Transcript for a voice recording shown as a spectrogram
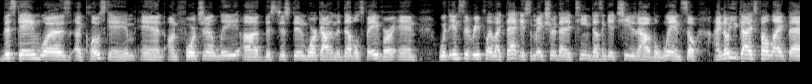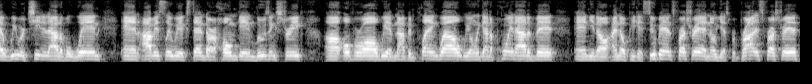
this game was a close game, and unfortunately, uh, this just didn't work out in the Devils' favor. And with instant replay like that is to make sure that a team doesn't get cheated out of a win. So I know you guys felt like that we were cheated out of a win, and obviously we extend our home game losing streak. Uh, overall, we have not been playing well. We only got a point out of it. And, you know, I know PK Subban's frustrated. I know Jesper Bratt is frustrated.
